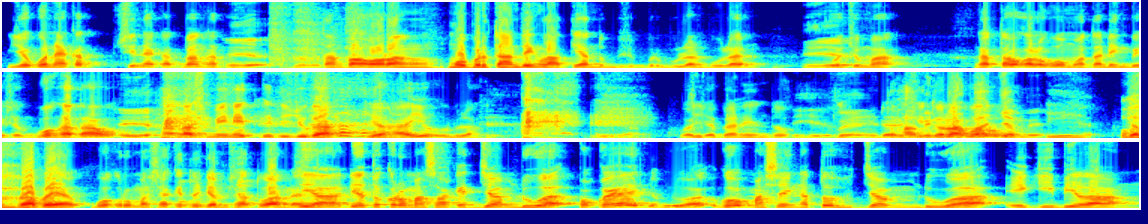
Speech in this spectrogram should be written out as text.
ya gue nekat sih nekat banget. Iya. Tanpa orang mau bertanding latihan tuh bisa berbulan-bulan. Iya. Gue cuma nggak tahu kalau gue mau tanding besok. Gue nggak tahu. Iya. Last minute itu juga. Ya hayu gue bilang. Bilang. Gue jabanin tuh. Iya, bayangin Dari itu hamil situlah berapa gua- jam ya? iya Jam berapa ya? Gue ke rumah sakit tuh jam satuan ya. Iya, dia tuh ke rumah sakit jam 2. Pokoknya Jam dua. gue masih inget tuh jam 2 Egi bilang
